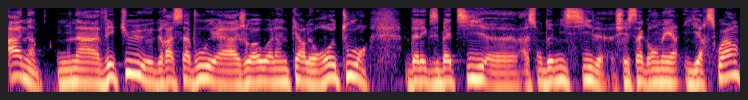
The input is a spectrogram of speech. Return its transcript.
Anne, on a vécu, grâce à vous, et à Joao Alencar le retour d'Alex Batty euh, à son domicile chez sa grand-mère hier soir.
